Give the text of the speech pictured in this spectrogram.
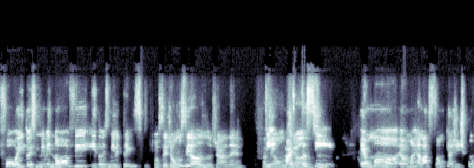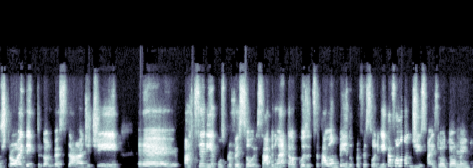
foi 2009 e 2013. Ou seja, 11 anos já, né? Fazer Sim, 11 mas anos. assim, é uma, é uma relação que a gente constrói dentro da universidade de é, parceria com os professores, sabe? Não é aquela coisa de você estar lambendo o professor. Ninguém está falando disso, mas Totalmente.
